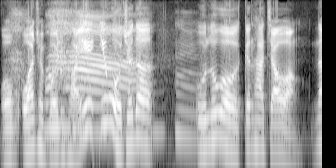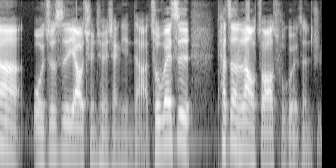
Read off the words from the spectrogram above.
我完全不会去怀疑，因为因为我觉得，嗯我如果跟他交往，那我就是要全权相信他，除非是他真的让我抓到出轨的证据，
